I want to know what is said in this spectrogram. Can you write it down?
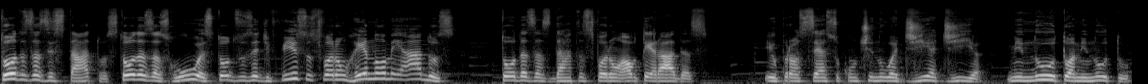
Todas as estátuas, todas as ruas, todos os edifícios foram renomeados. Todas as datas foram alteradas. E o processo continua dia a dia, minuto a minuto.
